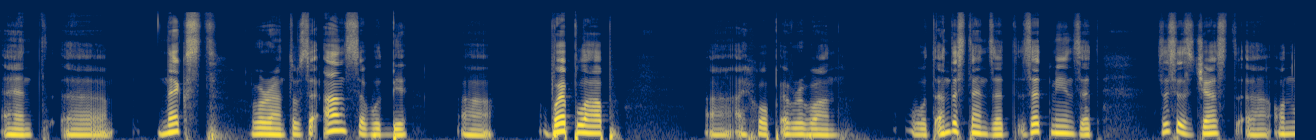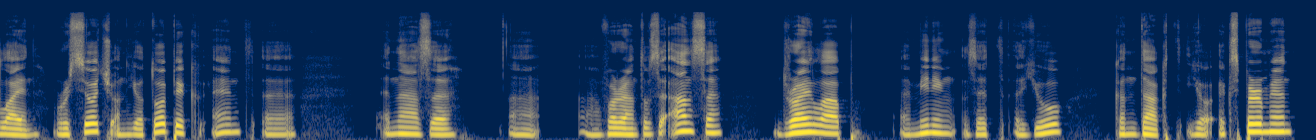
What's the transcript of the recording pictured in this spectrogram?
And next variant of the answer would be web lab. I hope everyone would understand that that means that this is just uh, online research on your topic and uh, another uh, variant of the answer dry lab uh, meaning that uh, you conduct your experiment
